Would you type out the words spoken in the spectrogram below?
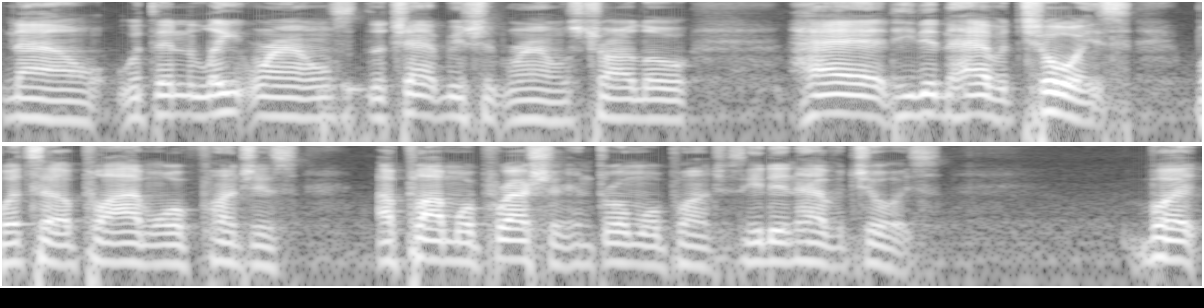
Now, within the late rounds, the championship rounds, Charlo had he didn't have a choice but to apply more punches, apply more pressure and throw more punches. He didn't have a choice. But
